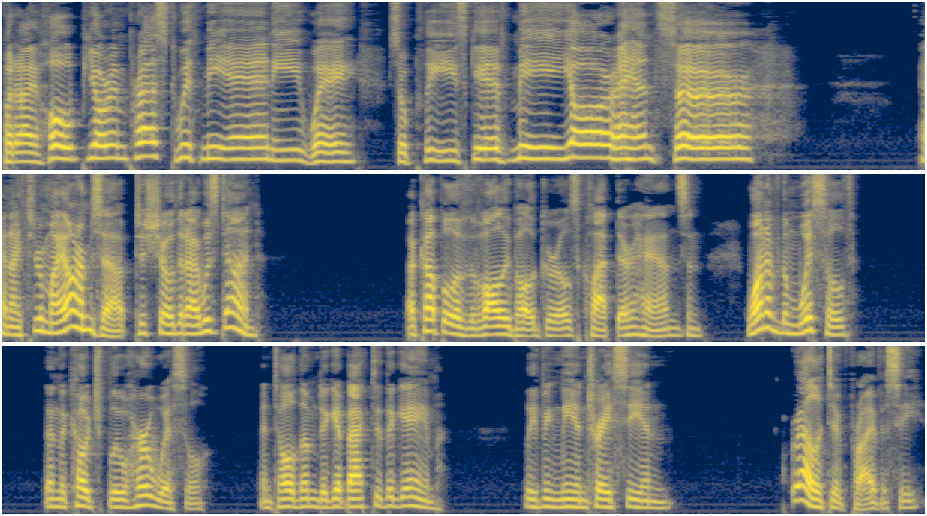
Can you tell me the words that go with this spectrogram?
but I hope you're impressed with me anyway, so please give me your answer. And I threw my arms out to show that I was done. A couple of the volleyball girls clapped their hands, and one of them whistled. Then the coach blew her whistle and told them to get back to the game, leaving me and Tracy in relative privacy.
